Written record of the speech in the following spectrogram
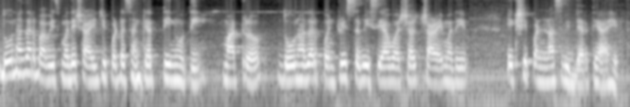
दोन हजार बावीसमध्ये शाळेची पटसंख्या तीन होती. मात्र दोन हजार पंचवीस सव्वीस या वर्षात शाळेमध्ये एकशे पन्नास विद्यार्थी आहेत.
